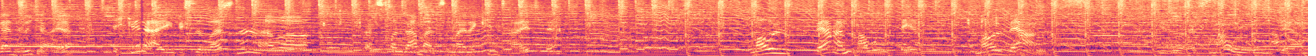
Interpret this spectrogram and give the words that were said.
ganz sicher, ja. Ich kenne eigentlich sowas, ne? aber das von damals, in meiner Kindheit. Ja. Maulbeeren? Maulbeeren. Maulbeeren. Wieso heißt Maul und Bären?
